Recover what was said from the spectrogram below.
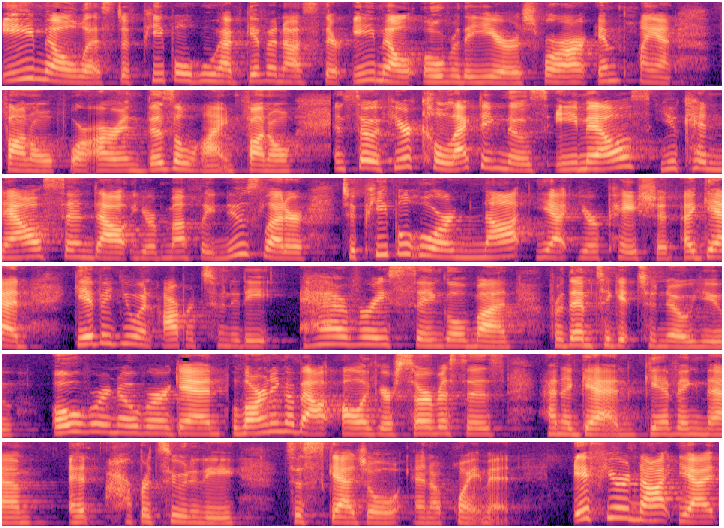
email list of people who have given us their email over the years for our implant funnel, for our Invisalign funnel. And so if you're collecting those emails, you can now send out your monthly newsletter to people who are not yet your patient. Again, giving you an opportunity every single month for them to get to know you over and over again, learning about all of your services, and again, giving them an opportunity to schedule an appointment. If you're not yet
